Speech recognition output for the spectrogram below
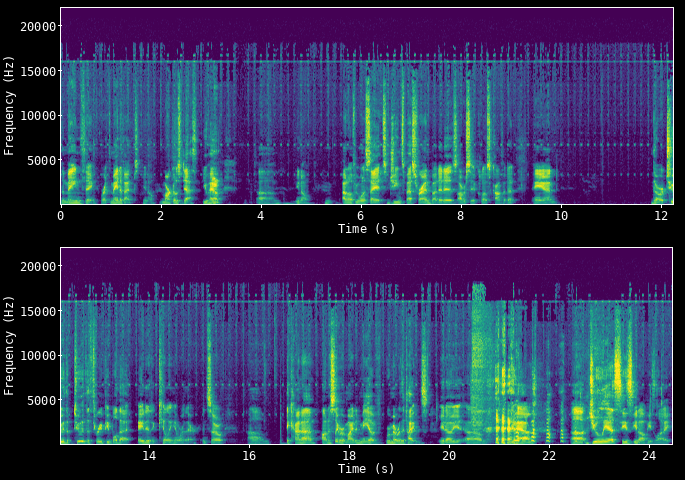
the main thing. We're at the main event. You know, Marco's death. You have uh, you know I don't know if you want to say it's Jean's best friend, but it is obviously a close confidant, and there are two of the two of the three people that aided in killing him are there, and so um, it kind of honestly reminded me of Remember the Titans. You know, you, um, you have uh, Julius. He's you know he's like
